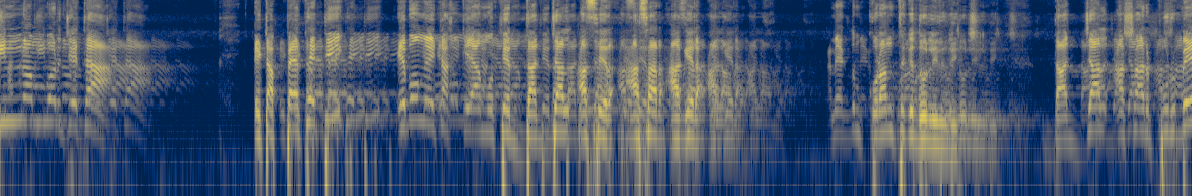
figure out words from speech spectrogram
তিন নম্বর যেটা, এটা প্যাথেটিক এবং এটা কেয়ামতের দাজ্জাল আসের আসার আগের আলাম। আমি একদম কোরআন থেকে দলিল দিচ্ছি। দাজ্জাল আসার পূর্বে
